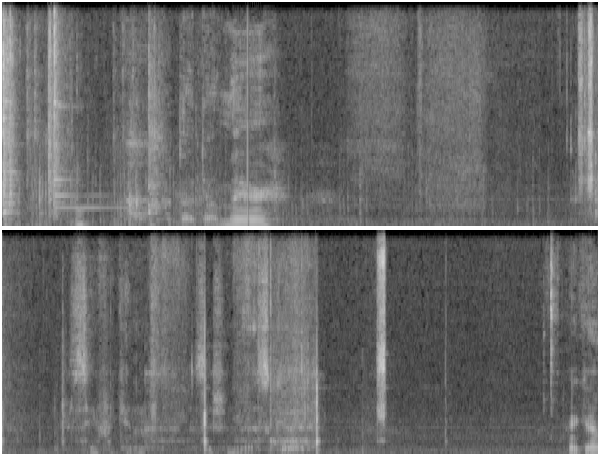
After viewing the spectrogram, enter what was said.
Put that down there. see if we can position this good. There you go.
